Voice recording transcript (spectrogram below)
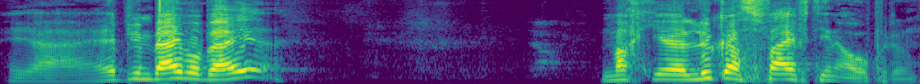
Ja, heb je een Bijbel bij je? Mag je Lucas 15 open doen?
